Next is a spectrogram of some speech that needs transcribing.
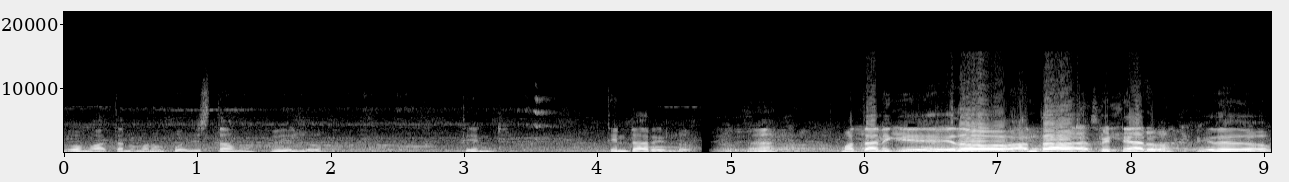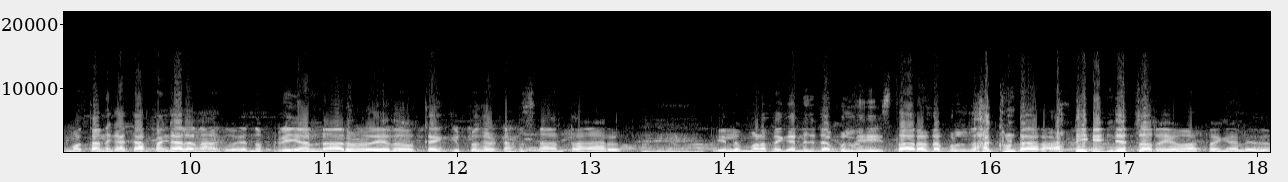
గోమాతను మనం పూజిస్తాము వీళ్ళు. తింటారు వీళ్ళు. మొత్తానికి ఏదో అంతా పెట్టినారు. ఏదో మొత్తానికి అయితే అర్థం కాలే నాకు. ఏదో ఫ్రీ అంటున్నారు ఏదో గిఫ్ట్ కట్టాల్సి అంటున్నారు. వీళ్ళు మన దగ్గర నుంచి డబ్బులు ఇస్తారా డబ్బులు దాక్కుంటారా ఏం చేస్తారో ఏమో అర్థం కాలేదు.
